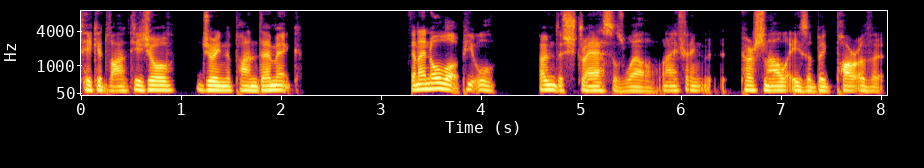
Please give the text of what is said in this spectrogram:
take advantage of during the pandemic. And I know a lot of people found the stress as well. And I think personality is a big part of it.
